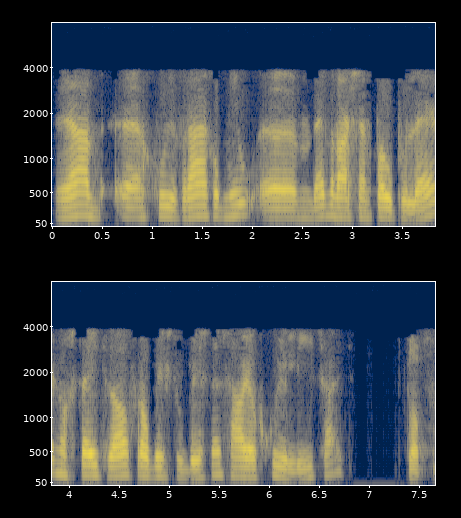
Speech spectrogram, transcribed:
Ja, goede vraag opnieuw. Ehm, webinars zijn populair, nog steeds wel, vooral business to business. Haal je ook goede leads uit. Klopt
